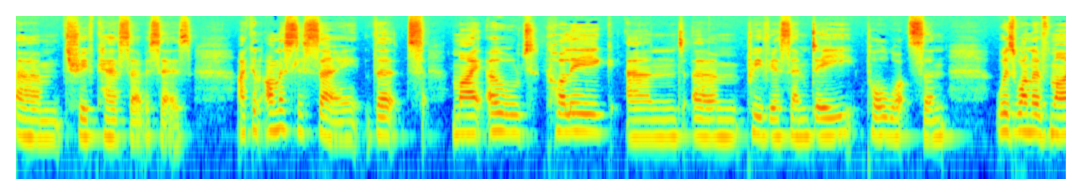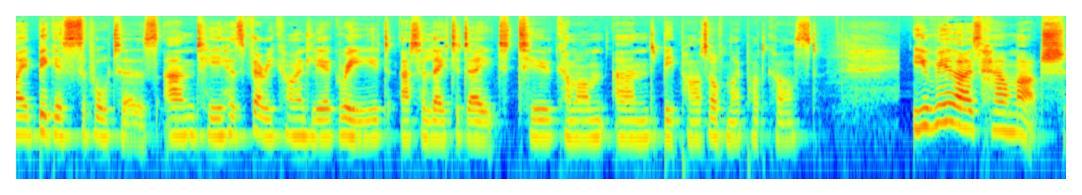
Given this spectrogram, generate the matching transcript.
um, Shreeve Care Services, I can honestly say that my old colleague and um, previous MD, Paul Watson, was one of my biggest supporters, and he has very kindly agreed at a later date to come on and be part of my podcast. You realise how much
